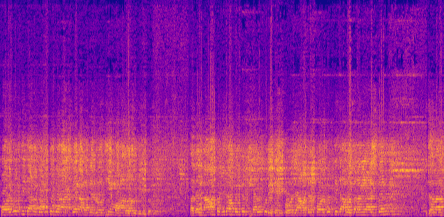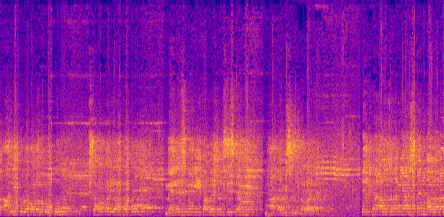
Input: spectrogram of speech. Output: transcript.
পরবর্তীতে আরও বক্তব্য রাখবেন আমাদের রথী মহারথীবৃন্দ। তাদের নামটা যদি আমরা একটু খেয়াল যে আমাদের পরবর্তীতে আলোচনা নিয়ে আসবেন জনাব আরিফুর রহমান অপু, সহকারী অধ্যাপক, ম্যানেজমেন্ট ইনফরমেশন সিস্টেম, ঢাকা বিশ্ববিদ্যালয়। এরপরে আলোচনা নিয়ে আসবেন মাওলানা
